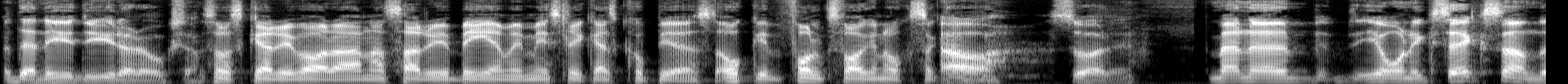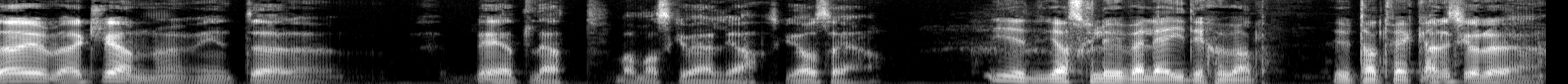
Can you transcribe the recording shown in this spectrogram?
men den är ju dyrare också. Så ska det ju vara, annars hade ju BMW misslyckats kopiöst. Och Volkswagen också. Kanske. Ja, så är det. Men eh, Ioniq 6 det är ju verkligen inte... Det är helt lätt vad man ska välja, ska jag säga. Jag skulle ju välja ID7 utan tvekan. Ja, det skulle det?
